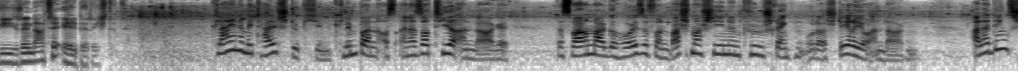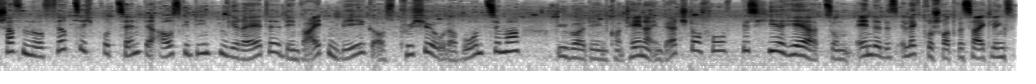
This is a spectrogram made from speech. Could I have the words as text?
wie Renate L. berichtet. Kleine Metallstückchen klimpern aus einer Sortieranlage. Das waren mal Gehäuse von Waschmaschinen, Kühlschränken oder Stereoanlagen. Allerdings schaffen nur 40 Prozent der ausgedienten Geräte den weiten Weg aus Küche oder Wohnzimmer über den Container im Wertstoffhof bis hierher zum Ende des Elektroschrottrecyclings,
